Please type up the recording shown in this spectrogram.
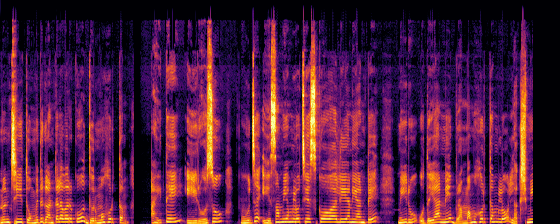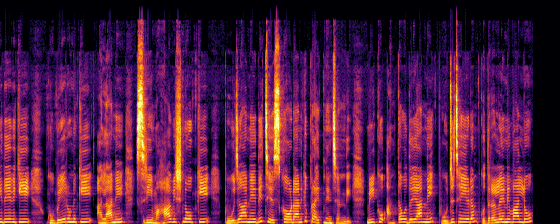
నుంచి తొమ్మిది గంటల వరకు దుర్ముహూర్తం. అయితే ఈరోజు పూజ ఏ సమయంలో చేసుకోవాలి అని అంటే మీరు ఉదయాన్నే బ్రహ్మ ముహూర్తంలో లక్ష్మీదేవికి కుబేరునికి అలానే శ్రీ మహావిష్ణువుకి పూజ అనేది చేసుకోవడానికి ప్రయత్నించండి. మీకు అంత ఉదయాన్నే పూజ చేయడం కుదరలేని వాళ్ళు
